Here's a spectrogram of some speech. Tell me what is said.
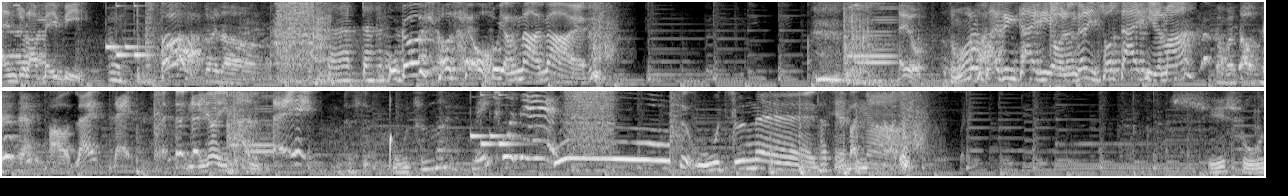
，Angelababy。嗯，啊！对的，我刚刚想要猜欧阳娜娜，哎，哎呦，怎么会快进下一题？有人跟你说下一题了吗？我们倒退再。好，来来，你就已经按了。哎，这是吴尊吗？没错的。是吴尊哎，他直接把纸拿掉。徐淑，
